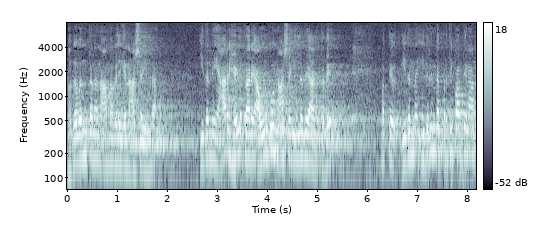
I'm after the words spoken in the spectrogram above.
ಭಗವಂತನ ನಾಮಗಳಿಗೆ ನಾಶ ಇಲ್ಲ. ಇದನ್ನು ಯಾರು ಹೇಳ್ತಾರೆ? ಅವ್ರಿಗೂ ನಾಶ ಇಲ್ಲದೆ ಆಗ್ತದೆ. ಮತ್ತು ಇದನ್ನು ಇದರಿಂದ ಪ್ರತಿಪಾದ್ಯನಾದ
